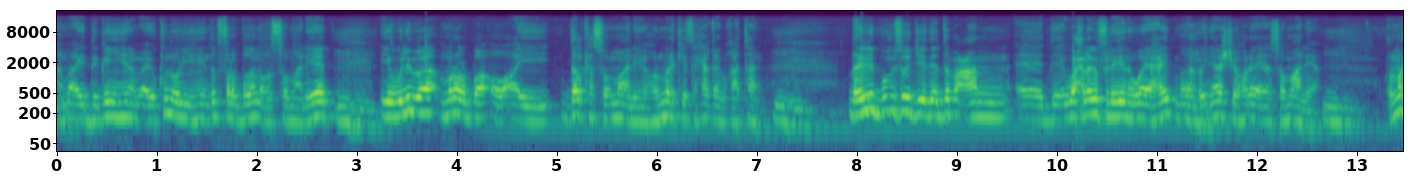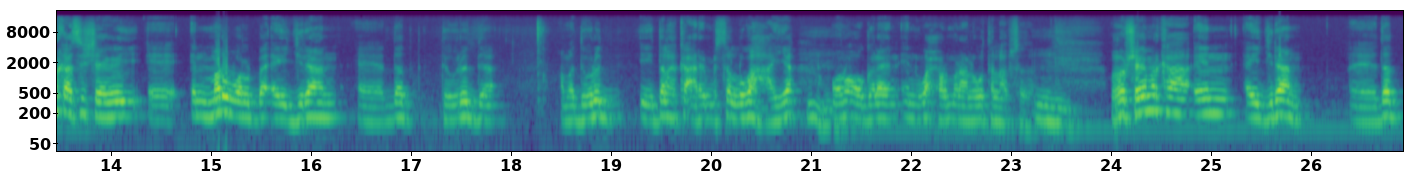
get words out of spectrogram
ama ay degan yihiin ama ay ku nool yihiin dad fara badan oo soomaaliyeed. Iyo weliba mar walba oo ay dalka soomaaliya horumarkiisa ka qayb qaataan. Dhaliil buu u soo jeeday dabcan de wax laga filayana way ahayd madaxweynayaashii hore ee soomaaliya wuxuu markaasi sheegay in mar walba ay jiraan dad dowladda ama dowlad dalka ka arrimisa luga haya oona ogoleen in wax horumara lagu tallaabsado. Wuxuu sheegay markaa in ay jiraan dad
